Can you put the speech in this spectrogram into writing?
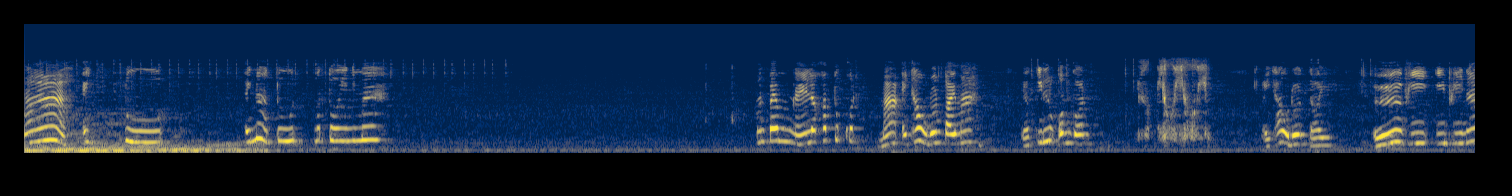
มาไอตูดไอหน้าตูดมาต่อยนี่มา มัน ไปมไหนแล้วครับทุกคน มาไอ้เท่าโดนต่อยมา เดี๋ยวกินลูกอมก่อน ไอ้เท่าโดนต่อย เออพีอีพีหน้า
